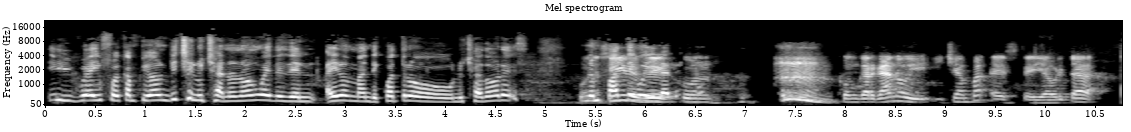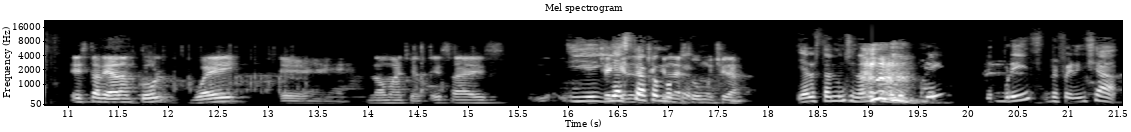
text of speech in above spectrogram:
Y, güey, fue campeón. Diche lucha, ¿no, güey? Desde el Iron Man de cuatro luchadores. Un Bueno, sí, empate, güey. la- con, con Gargano y, y Champa, este, y ahorita esta de Adam Cole, güey, eh, no manches, esa es. Y ya está como que- estuvo muy chida. ya lo están mencionando como The Prince, referencia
